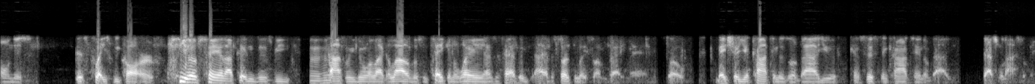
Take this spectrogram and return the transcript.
on this this place we call Earth. you know what I'm saying? I couldn't just be mm-hmm. constantly doing like a lot of us are taking away. I just had to, I had to circulate something back, man. So make sure your content is of value, consistent content of value. That's what I say.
